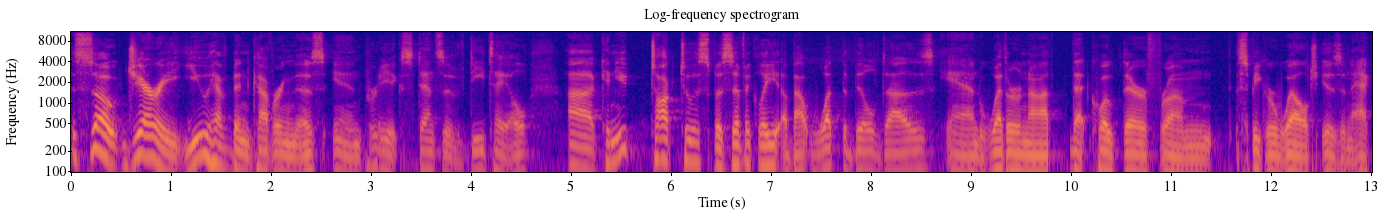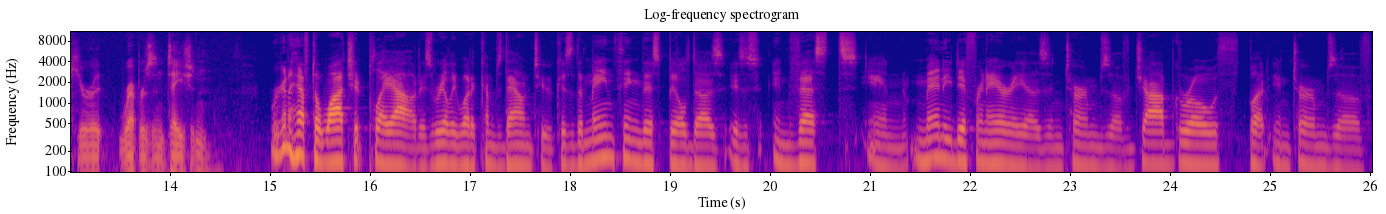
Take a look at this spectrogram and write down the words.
So, Jerry, you have been covering this in pretty extensive detail. Uh, can you talk to us specifically about what the bill does and whether or not that quote there from Speaker Welch is an accurate representation? We're going to have to watch it play out is really what it comes down to because the main thing this bill does is invests in many different areas in terms of job growth but in terms of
